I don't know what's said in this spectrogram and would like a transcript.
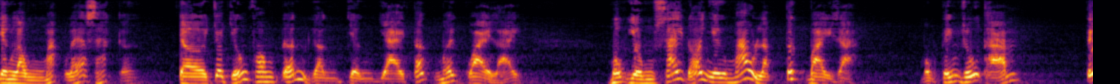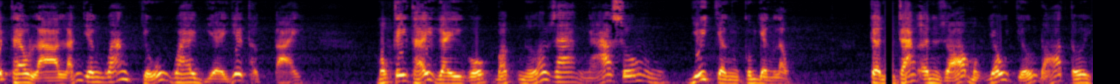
Dân lòng mắt lóe sát cơ, chờ cho trưởng phong đến gần chừng dài tấc mới quay lại. Một dùng sái đỏ như máu lập tức bay ra. Một tiếng rú thảm. Tiếp theo là lãnh dân quán chủ quay về với thực tại. Một thi thể gầy gột bật ngửa ra ngã xuống dưới chân của dân lòng. Trên trán in rõ một dấu chưởng đỏ tươi.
